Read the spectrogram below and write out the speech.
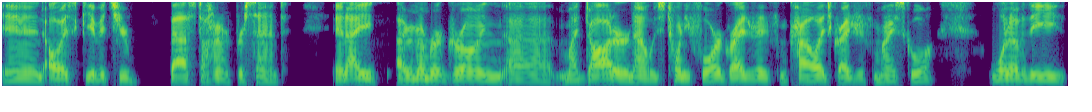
and always give it your best 100%. And I, I remember growing, uh, my daughter now who's 24, graduated from college, graduated from high school. One of the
